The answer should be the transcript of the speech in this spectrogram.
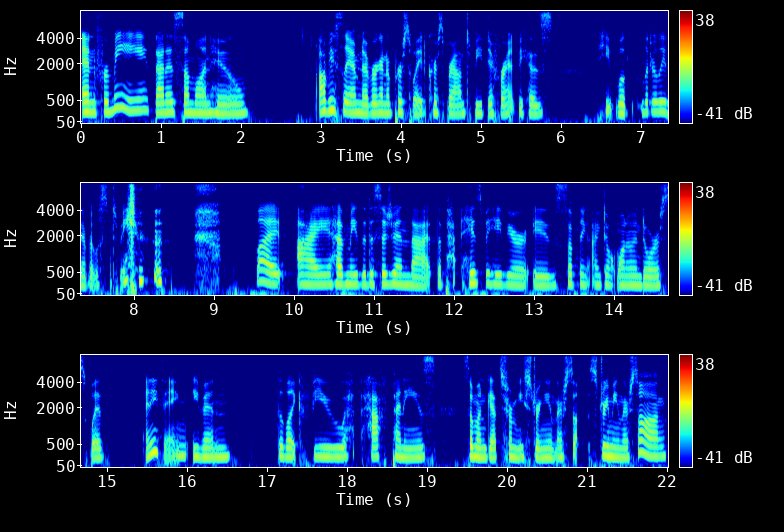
And for me, that is someone who obviously I'm never going to persuade Chris Brown to be different because he will literally never listen to me. but I have made the decision that the his behavior is something I don't want to endorse with anything, even the like few half pennies someone gets from me streaming their so- streaming their song,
